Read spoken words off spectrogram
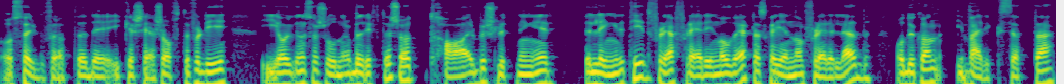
og sørge for at det ikke skjer så ofte. Fordi i organisasjoner og bedrifter så tar beslutninger lengre tid, for det er flere involvert, det skal gjennom flere ledd, og du kan iverksette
